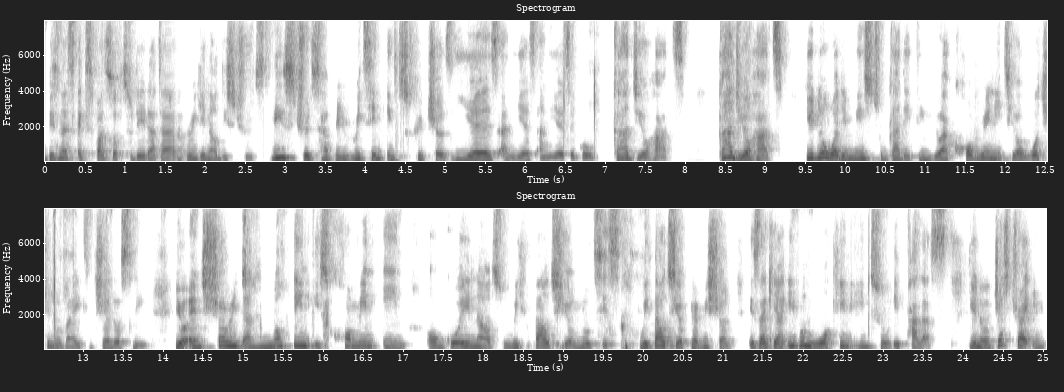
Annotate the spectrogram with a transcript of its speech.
business experts of today that are bringing out these truths. These truths have been written in scriptures years and years and years ago. Guard your heart. Guard your heart. You know what it means to guard a thing. You are covering it. You are watching over it jealously. You're ensuring that nothing is coming in or going out without your notice, without your permission. It's like you're even walking into a palace. You know, just try, in,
